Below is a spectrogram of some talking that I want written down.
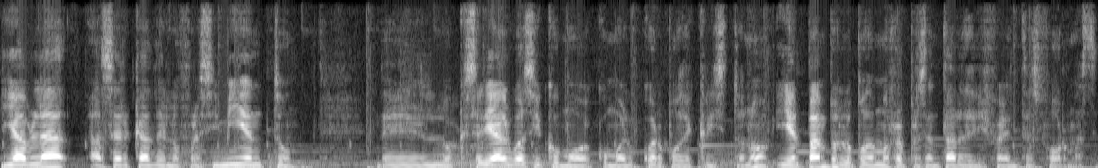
y habla acerca del ofrecimiento, de lo que sería algo así como, como el cuerpo de Cristo, ¿no? Y el pan pues lo podemos representar de diferentes formas.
